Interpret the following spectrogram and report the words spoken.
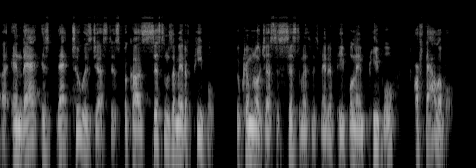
uh, and that is that too is justice because systems are made of people. The criminal justice system is made of people, and people are fallible.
